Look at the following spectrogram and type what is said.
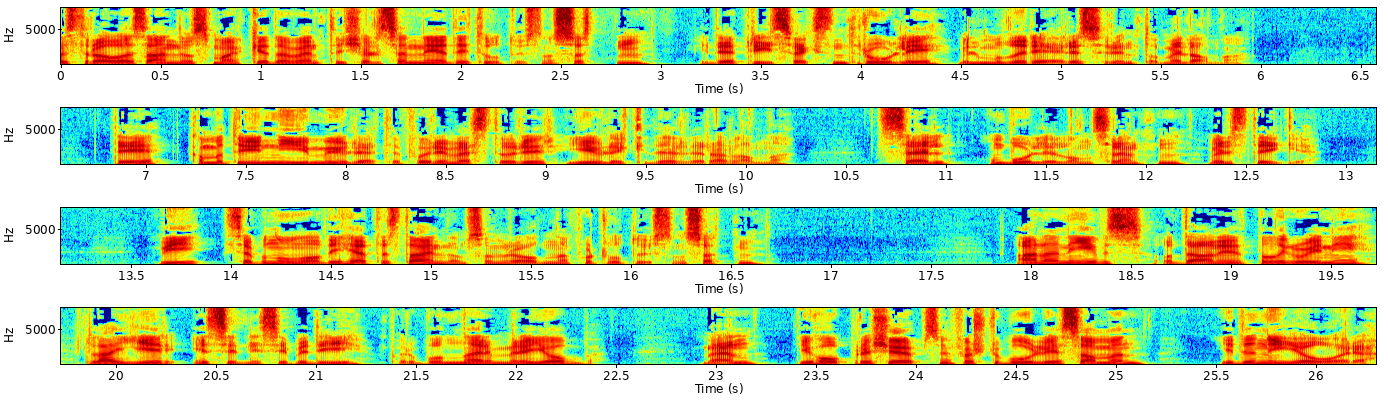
Australias eiendomsmarked har ventet å kjøle seg ned i 2017, idet prisveksten trolig vil modereres rundt om i landet. Det kan bety nye muligheter for investorer i ulike deler av landet, selv om boliglånsrenten vil stige. Vi ser på noen av de heteste eiendomsområdene for 2017. Anna Neves og Daniel Pellegrini leier i Sydney CBD for å bo nærmere jobb, men de håper å kjøpe sin første bolig sammen i det nye året.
